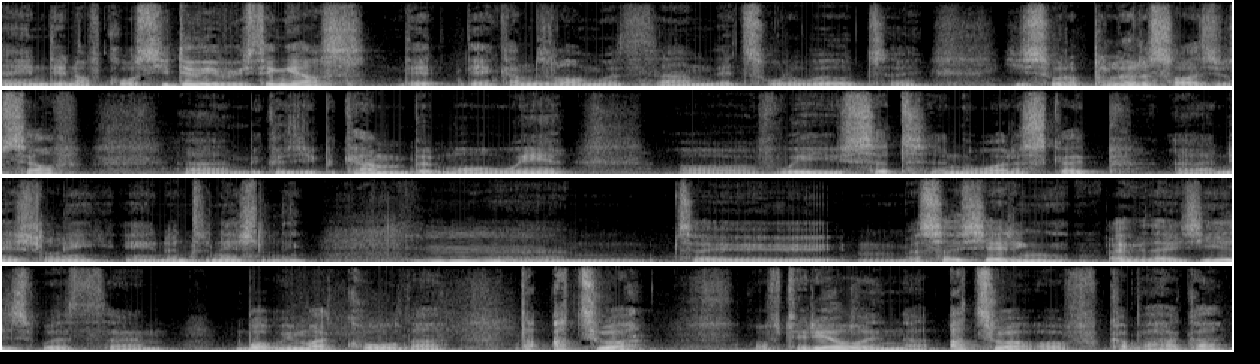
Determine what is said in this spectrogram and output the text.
And then, of course, you do everything else that, that comes along with um, that sort of world. So you sort of politicise yourself um, because you become a bit more aware of where you sit in the wider scope uh, nationally and internationally. Mm. Um, so, um, associating over those years with um, what we might call the, the atua of te reo and the atua of kapahaka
